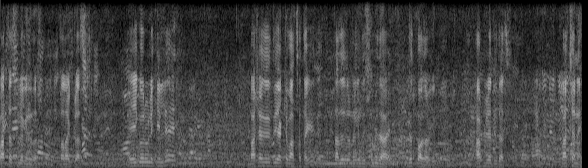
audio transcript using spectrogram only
বাচ্চা ছিল কিন্তু দশ তলা একটু আছে। এই গরুগুলি কিনলে বাসায় যদি দুই একটা বাচ্চা থাকে তাদের জন্য কিন্তু সুবিধা হয় দুধ পাওয়া যাবে কিন্তু। হাফ লিটার দুধ আছে। বাচ্চা নেই।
